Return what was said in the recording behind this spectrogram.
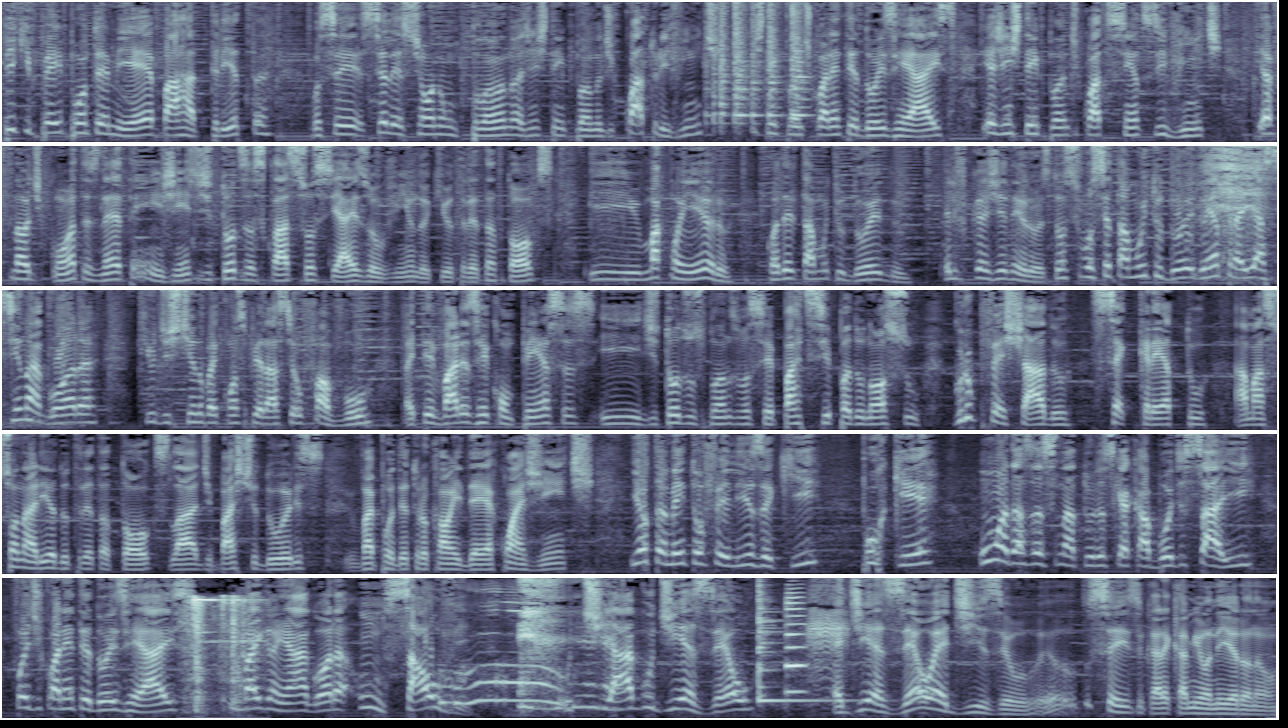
picpay.me barra treta. Você seleciona um plano, a gente tem plano de 4,20, a gente tem plano de 42 reais e a gente tem plano de 420, que afinal de contas, né, tem gente de todas as classes sociais ouvindo aqui o Treta Talks. E o maconheiro, quando ele tá muito doido, ele fica generoso. Então se você tá muito doido, entra aí, assina agora que o destino vai conspirar a seu favor, vai ter várias recompensas e de todos os planos você participa do nosso grupo fechado, secreto, a maçonaria do Treta Talks lá de bastidores, vai poder trocar uma ideia com a gente. E eu também tô feliz aqui porque uma das assinaturas que acabou de sair foi de 42 reais e vai ganhar agora um salve. O Thiago Diesel. É diesel ou é diesel? Eu não sei se o cara é caminhoneiro ou não.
